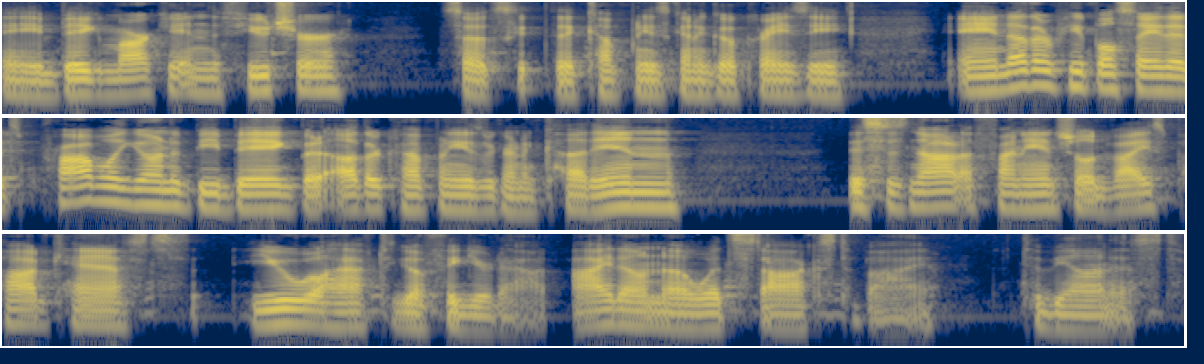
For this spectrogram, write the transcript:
a big market in the future, so the company is going to go crazy. And other people say that's probably going to be big, but other companies are going to cut in. This is not a financial advice podcast. You will have to go figure it out. I don't know what stocks to buy, to be honest.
